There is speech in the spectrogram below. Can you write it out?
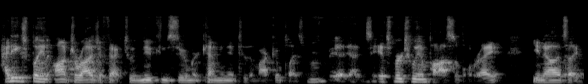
how do you explain entourage effect to a new consumer coming into the marketplace? It's, it's virtually impossible, right? You know, it's like,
